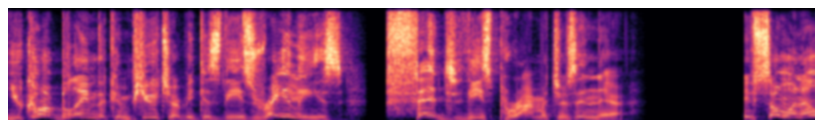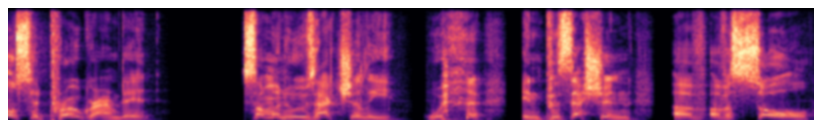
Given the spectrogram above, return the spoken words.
you can't blame the computer because the Israelis fed these parameters in there. If someone else had programmed it, someone who was actually in possession of, of a soul,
